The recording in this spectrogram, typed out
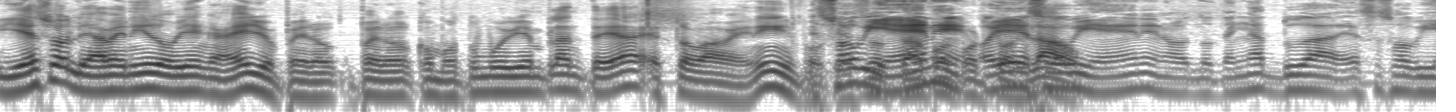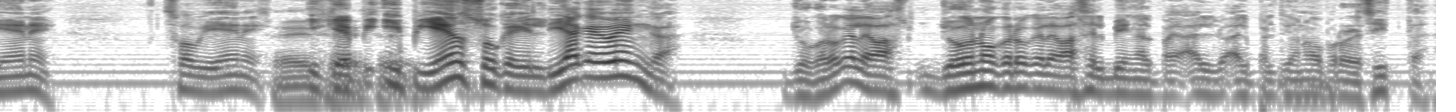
y eso le ha venido bien a ellos, pero, pero como tú muy bien planteas, esto va a venir. porque Eso viene, por- por oye, eso lados. viene, no, no tengas duda de eso, eso viene. Eso viene. Sí, y, sí, que, sí. y pienso que el día que venga, yo creo que le va, yo no creo que le va a hacer bien al, al- al Partido Nuevo Progresista.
